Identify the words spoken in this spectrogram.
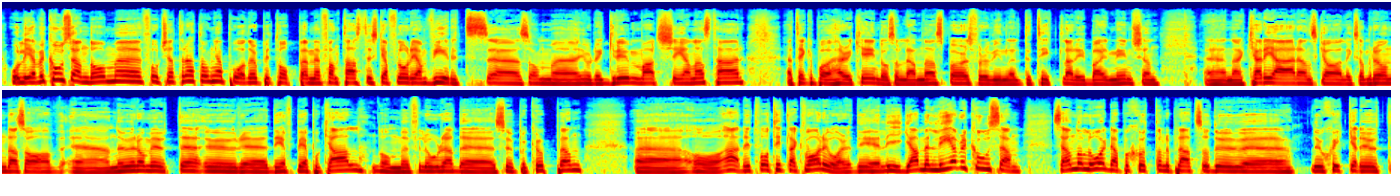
Och Leverkusen de äh, fortsätter att ånga på där uppe i toppen med fantastiska Florian Wirtz äh, som gjorde grym match senast här. Jag tänker på Harry Kane då, som lämnar Spurs för att vinna lite titlar i Bayern München. När karriären ska liksom rundas av. Nu är de ute ur DFB-pokal. De förlorade Supercupen. Och, det är två titlar kvar i år. Det är liga med Leverkusen. Sen de låg där på 17 plats och du, du skickade ut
